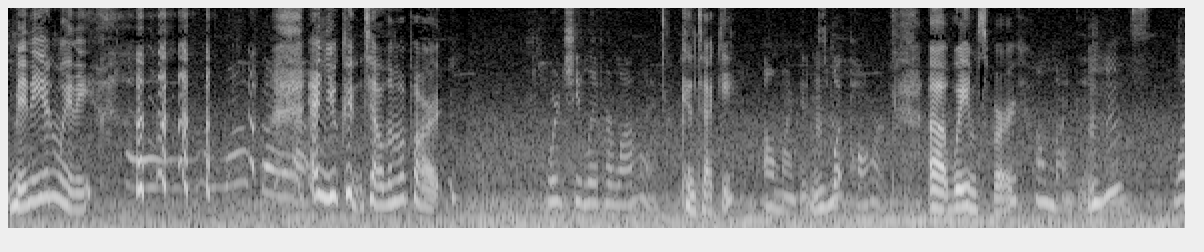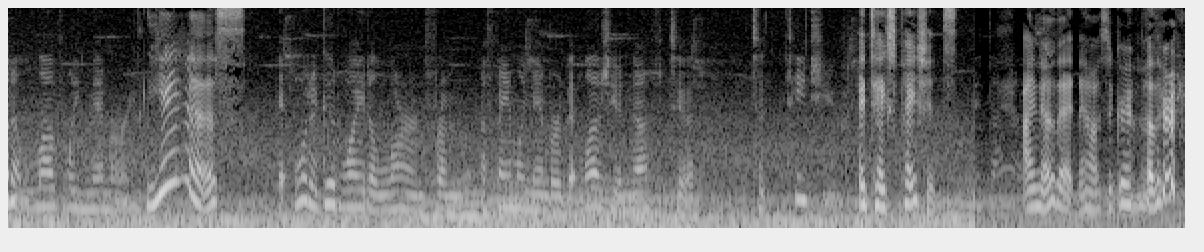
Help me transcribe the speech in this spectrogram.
Minnie and Winnie. Oh, love that. and you couldn't tell them apart. Where'd she live her life? Kentucky, Oh my goodness. Mhm. What part? uh, Williamsburg. Oh my Mm-hmm. goodness. What a lovely memory. Yes. It- What a good way to learn from a family member that loves you enough to to teach you. It takes patience. I know that now as a grandmother.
